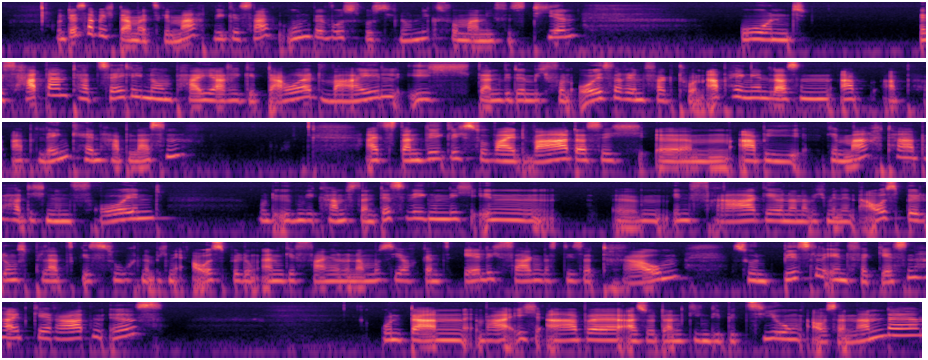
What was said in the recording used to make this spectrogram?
Und das habe ich damals gemacht. Wie gesagt, unbewusst wusste ich noch nichts vom Manifestieren. Und es hat dann tatsächlich noch ein paar Jahre gedauert, weil ich dann wieder mich von äußeren Faktoren abhängen lassen, ab, ab, ablenken habe lassen. Als es dann wirklich so weit war, dass ich ähm, Abi gemacht habe, hatte ich einen Freund und irgendwie kam es dann deswegen nicht in ähm, in Frage und dann habe ich mir einen Ausbildungsplatz gesucht, habe ich eine Ausbildung angefangen und dann muss ich auch ganz ehrlich sagen, dass dieser Traum so ein bisschen in Vergessenheit geraten ist. Und dann war ich aber, also dann ging die Beziehung auseinander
